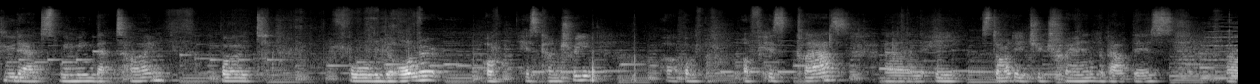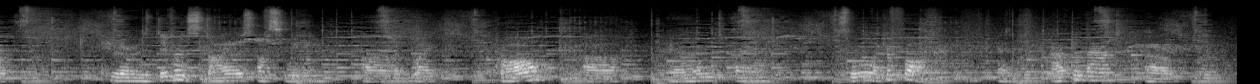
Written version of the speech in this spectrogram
good at swimming that time, but for the honor of his country, uh, of, of his class, and he started to train about this. Uh, he learned different styles of swimming, uh, like crawl uh, and uh, swim like a frog. And after that, uh,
